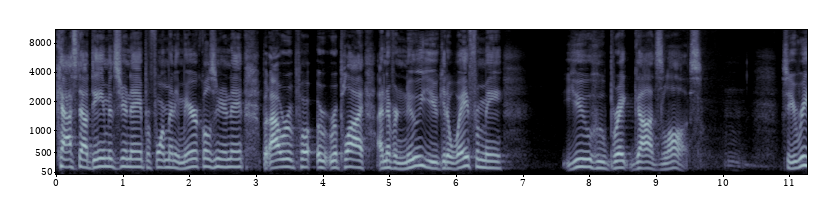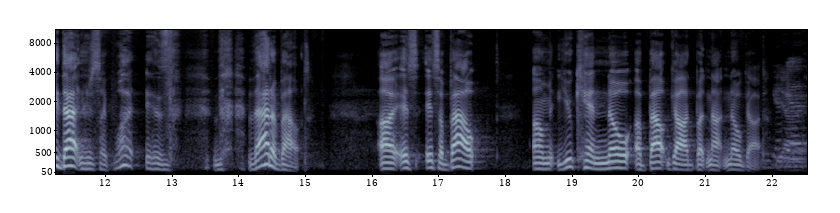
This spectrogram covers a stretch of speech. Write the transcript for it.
cast out demons in your name, performed many miracles in your name. But I will repo- uh, reply, I never knew you. Get away from me, you who break God's laws. So you read that and you're just like, what is that about? Uh, it's, it's about um, you can know about God but not know God. Yes.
